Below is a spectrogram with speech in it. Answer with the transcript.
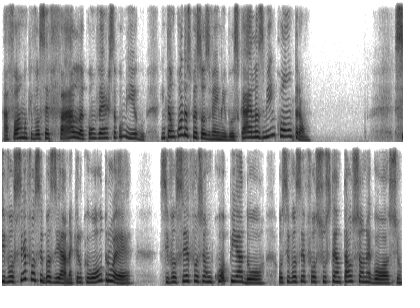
a forma que você fala, conversa comigo. Então, quando as pessoas vêm me buscar, elas me encontram. Se você fosse basear naquilo que o outro é, se você fosse um copiador, ou se você for sustentar o seu negócio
